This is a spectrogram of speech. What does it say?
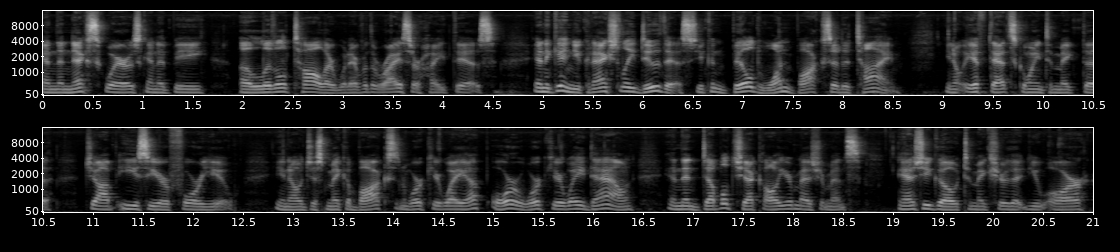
and the next square is going to be a little taller, whatever the riser height is. And again, you can actually do this. You can build one box at a time, you know, if that's going to make the job easier for you. You know, just make a box and work your way up or work your way down and then double check all your measurements as you go to make sure that you are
